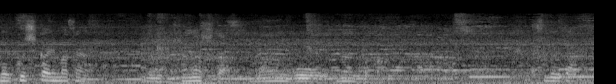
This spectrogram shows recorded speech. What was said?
僕しかいません、えー、来ました。マンゴーなんとか。冷たくて。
